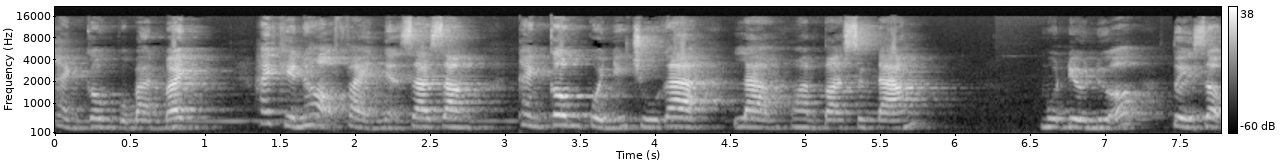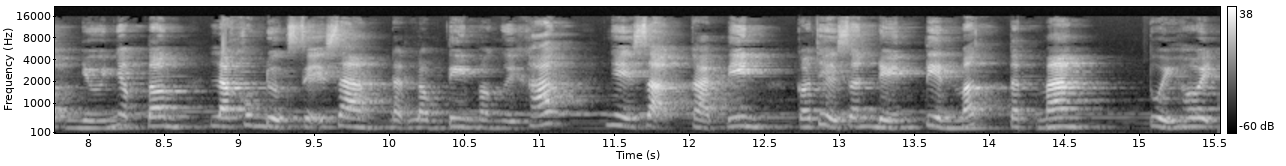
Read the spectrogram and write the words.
thành công của bản mệnh, hay khiến họ phải nhận ra rằng thành công của những chú gà là hoàn toàn xứng đáng một điều nữa, tuổi dậu nhớ nhập tâm là không được dễ dàng đặt lòng tin vào người khác, nhẹ dạ cả tin có thể dẫn đến tiền mất tật mang. Tuổi hợi,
